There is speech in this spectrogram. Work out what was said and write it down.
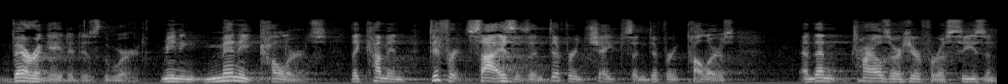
Variegated is the word, meaning many colors. They come in different sizes and different shapes and different colors. And then trials are here for a season.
